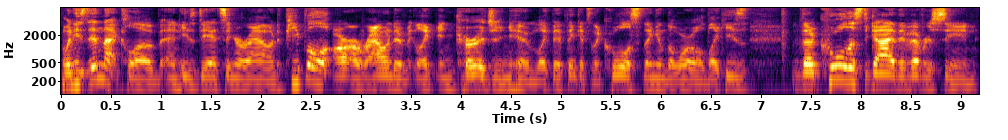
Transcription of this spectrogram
when he's in that club and he's dancing around, people are around him like encouraging him, like they think it's the coolest thing in the world. Like he's the coolest guy they've ever seen.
